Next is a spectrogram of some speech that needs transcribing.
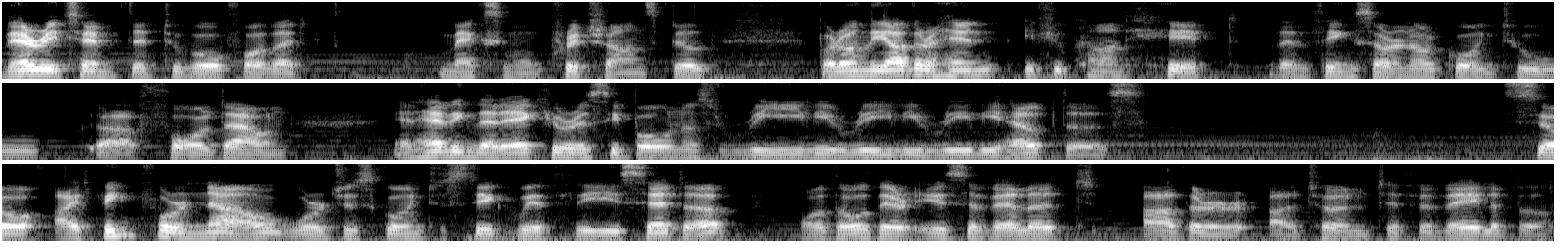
very tempted to go for that maximum crit chance build. But on the other hand, if you can't hit, then things are not going to uh, fall down. And having that accuracy bonus really, really, really helped us. So I think for now, we're just going to stick with the setup, although there is a valid other alternative available.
